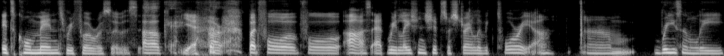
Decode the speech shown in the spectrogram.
it's called men's referral services Okay. yeah All right. but for for us at relationships australia victoria um, recently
